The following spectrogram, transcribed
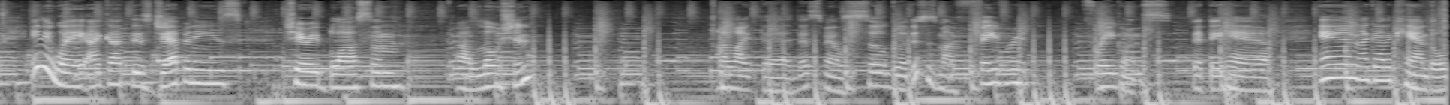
Anyway, I got this Japanese cherry blossom uh, lotion. I like that. That smells so good. This is my favorite fragrance that they have. And I got a candle.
